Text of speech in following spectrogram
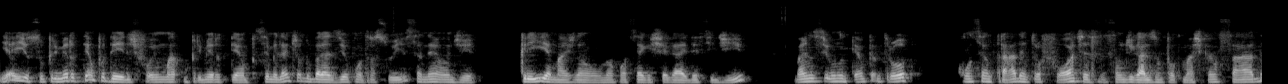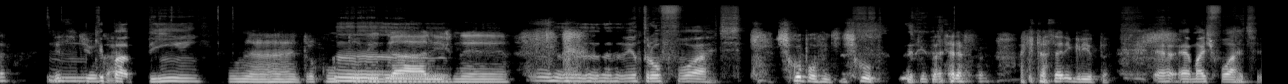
e é isso, o primeiro tempo deles foi uma, um primeiro tempo semelhante ao do Brasil contra a Suíça, né? Onde cria, mas não, não consegue chegar e decidir. Mas no segundo tempo entrou concentrada, entrou forte, a seleção de Gales um pouco mais cansada. E hum, decidiu, hum, que cara. papinho, hein? Ah, entrou com tudo em Gales, né? entrou forte. Desculpa, ouvinte, desculpa. A quinta série, é a quinta série grita. É, é mais forte.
